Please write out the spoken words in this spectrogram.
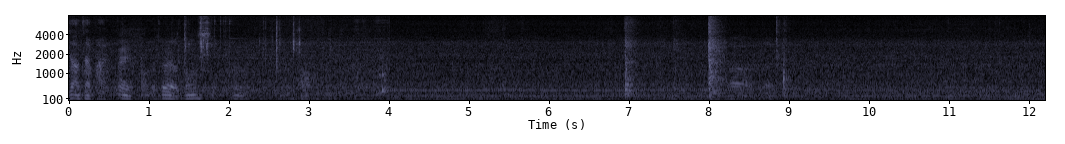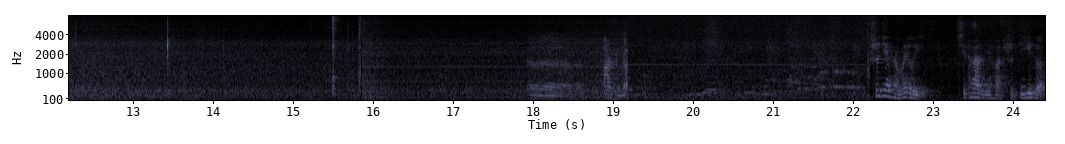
下再拍。哎，好的。这有东西。嗯。好。呃，二十秒。世界上没有其他的地方是第一个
